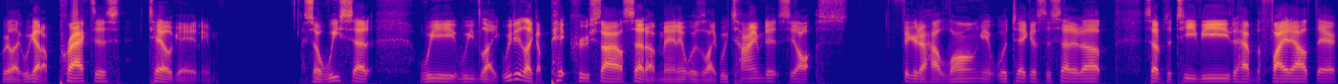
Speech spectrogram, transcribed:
We are like, "We got to practice tailgating." So we set we we like we did like a pit crew style setup, man. It was like we timed it, see all, figured out how long it would take us to set it up, set up the TV to have the fight out there,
